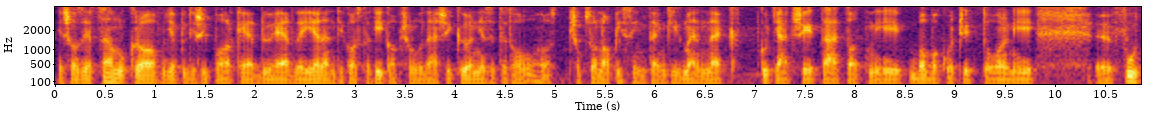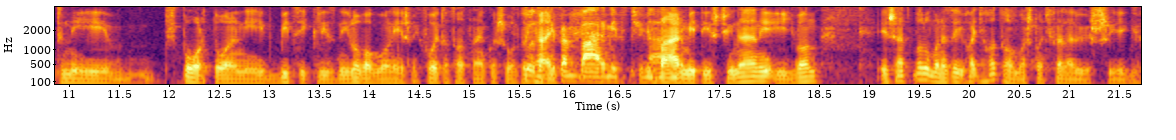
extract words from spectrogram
és azért számukra ugye a Pilisi Parkerdő erdei jelentik azt a kikapcsolódási környezetet, ahol sokszor napi szinten kimennek kutyát sétáltatni, babakocsit tolni, futni, sportolni, biciklizni, lovagolni, és még folytathatnánk a sort. Tulajdonképpen hány, bármit csinálni. Bármit is csinálni, így van. És hát valóban ez egy hatalmas nagy felelősség,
